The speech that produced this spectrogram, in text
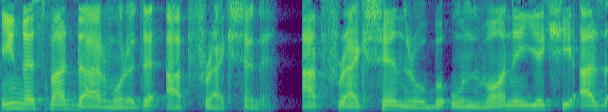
این قسمت در مورد abfraction ه abfraction رو به عنوان یکی از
